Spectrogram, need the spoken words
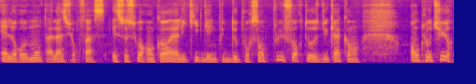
Elle remonte à la surface. Et ce soir encore, Air Liquide gagne plus de 2%, plus forte hausse du CAC en, en clôture.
